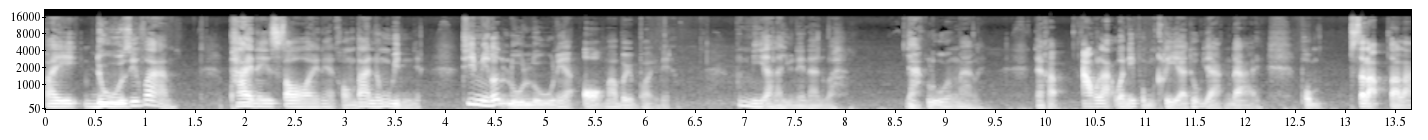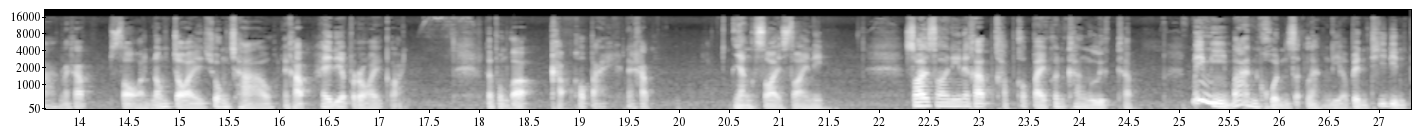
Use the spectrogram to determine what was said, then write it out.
ไปดูซิว่าภายในซอยเนี่ยของบ้านน้องวินเนี่ยที่มีรถหรูๆเนี่ยออกมาบ่อยๆเนี่ย มันมีอะไรอยู่ในนั้นวะอยากรู้มากๆเลยนะครับ เอาละวันนี้ผมเคลียร์ทุกอย่างได้ ผมสลับตารางนะครับ สอนน้องจอยช่วงเช้านะครับ ให้เรียบร้อยก่อน แล้วผมก็ขับเข้าไปนะครับ ยังซอยซอยนี้ ซอยซอยนี้นะครับ ขับเข้าไปค่อนข้างลึกครับ ไม่มีบ้านคนสักหลังเดียวเป็นที่ดินเ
